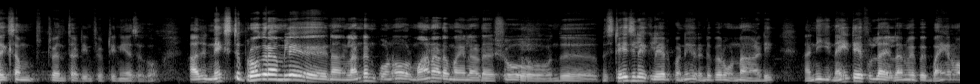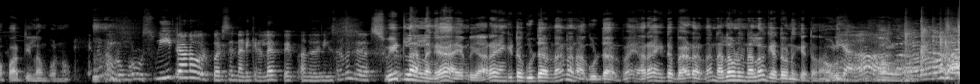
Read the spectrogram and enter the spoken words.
Like some twelve thirteen fifteen years ago. அது நெக்ஸ்ட் ப்ரோக்ராம்லேயே நாங்கள் லண்டன் போனோம். ஒரு மாநாட மயிலாட ஷோ வந்து ஸ்டேஜ்லேயே கிளியர் பண்ணி ரெண்டு பேரும் ஒன்றா ஆடி அன்னைக்கு நைட்டே ஃபுல்லாக எல்லாருமே போய் பயங்கரமாக பார்ட்டிலாம் பண்ணோம். ரொம்ப ஸ்வீட்டான ஒரு பர்சன் நினைக்கிறேன்ல நீங்க இந்த ஸ்வீட்லாம் இல்லைங்க. யாரா என்கிட்ட குட்டா இருந்தாங்கன்னா நான் குட்டா இருப்பேன். யாரா என்கிட்ட பேடா இருந்தா நல்லவனுக்கு நல்லவன் கெட்டவனுக்கு கெட்டவன். அவ்வளோ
